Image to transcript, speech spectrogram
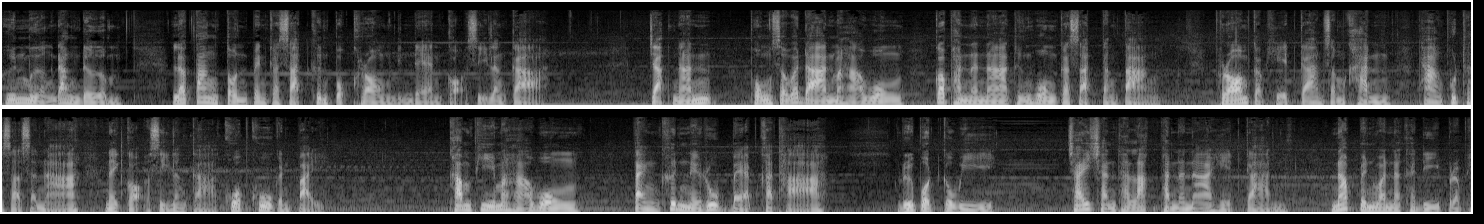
พื้นเมืองดั้งเดิม แล้วตั้งตนเป็นกษัตริย์ขึ้นปกครองดินแดนเกาะศรีลังกา จากนั้นพงศวดานมหาวงก็พันนาถึงวงกษัตริย์ต่างๆ พร้อมกับเหตุการณ์สำคัญทางพุทธศาสนาในเกาะศรีลังกาควบคู่กันไปคำพีมหาวงแต่งขึ้นในรูปแบบคาถา หรือบทกวี ใช้ฉันทลักษณ์พันนาเหตุการณ์ นับเป็นวรรณคดีประเภ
